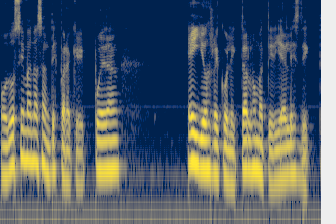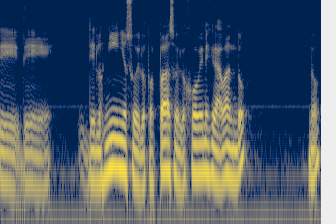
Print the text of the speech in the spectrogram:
o dos semanas antes para que puedan ellos recolectar los materiales de, de, de- de los niños o de los papás o de los jóvenes grabando, ¿no?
